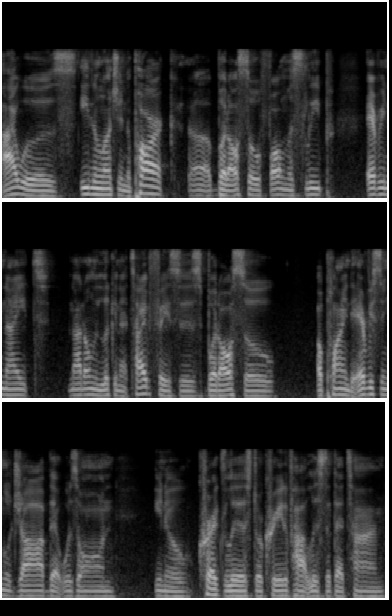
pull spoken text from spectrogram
I was eating lunch in the park, uh, but also falling asleep every night, not only looking at typefaces, but also applying to every single job that was on, you know, Craigslist or Creative Hot List at that time,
